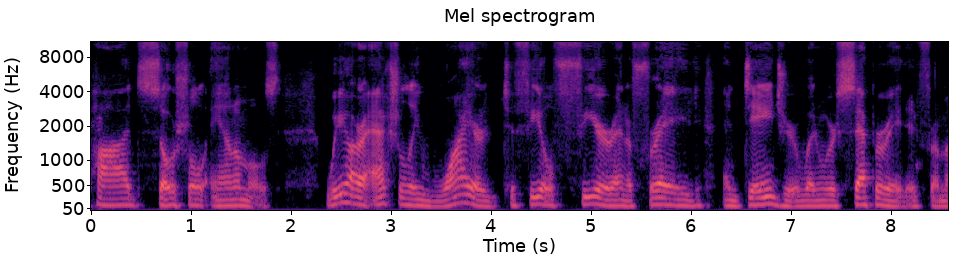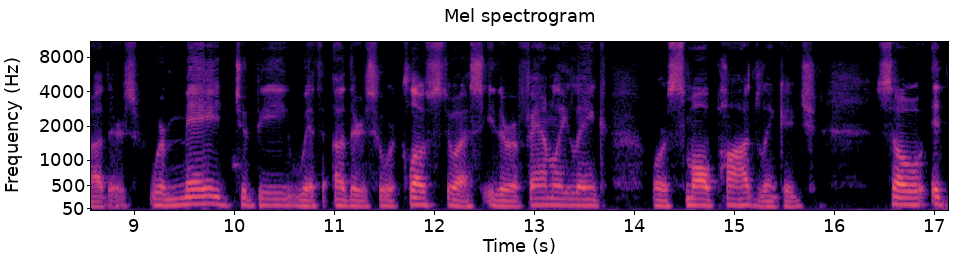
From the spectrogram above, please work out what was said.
pod social animals. We are actually wired to feel fear and afraid and danger when we're separated from others. We're made to be with others who are close to us, either a family link or a small pod linkage. So it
